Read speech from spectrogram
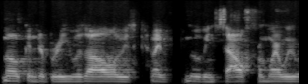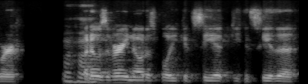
smoke and debris was always kind of moving south from where we were. Mm-hmm. But it was very noticeable. You could see it. You could see the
